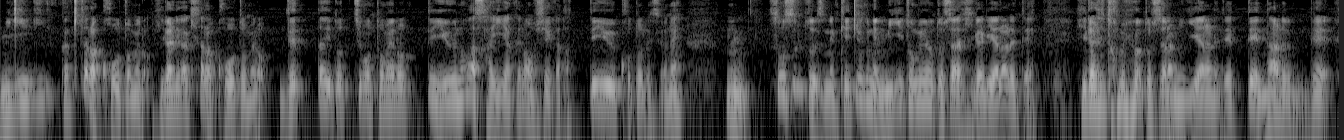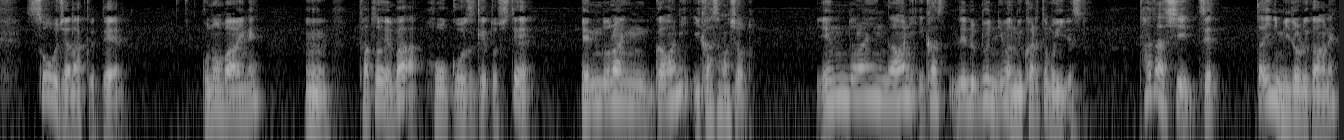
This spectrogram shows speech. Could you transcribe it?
右が来たらこう止めろ。左が来たらこう止めろ。絶対どっちも止めろっていうのが最悪な教え方っていうことですよね。うん、そうするとですね、結局ね、右止めようとしたら左やられて、左止めようとしたら右やられてってなるんで、そうじゃなくて、この場合ね、うん、例えば方向づけとしてエンドライン側に行かせましょうとエンドライン側に行かれる分には抜かれてもいいですとただし絶対にミドル側ね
